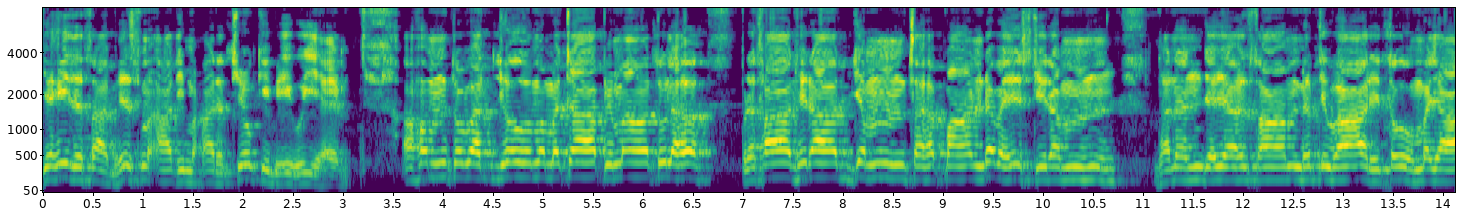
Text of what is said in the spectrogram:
यही दशा भीष्म आदि महारथियों की भी हुई है। अहम तो वध्यो मम चापि मातुल प्रसाधिराज्यम सह पांडव स्थिरम धनंजय साम्यतिवारितो मया।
